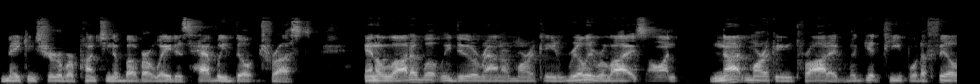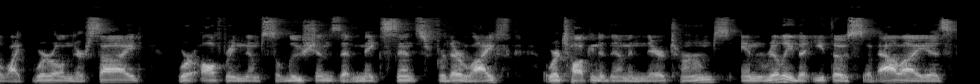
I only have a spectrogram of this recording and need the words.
making sure we're punching above our weight is have we built trust? And a lot of what we do around our marketing really relies on not marketing product, but get people to feel like we're on their side. We're offering them solutions that make sense for their life we're talking to them in their terms. And really, the ethos of Ally is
